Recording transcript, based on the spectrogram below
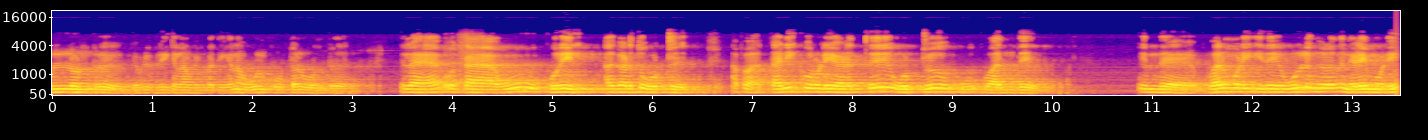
உள்ளொன்று எப்படி பிரிக்கலாம் அப்படின்னு பார்த்தீங்கன்னா உள் கூட்டல் ஒன்று. இதில் த ஊ குரில். அதுக்கு அடுத்து ஒற்று. அப்போ தனி குரலை அடுத்து ஒற்று வந்து. இந்த வறுமொழி இது உள்ளுங்கிறது நிலைமொழி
